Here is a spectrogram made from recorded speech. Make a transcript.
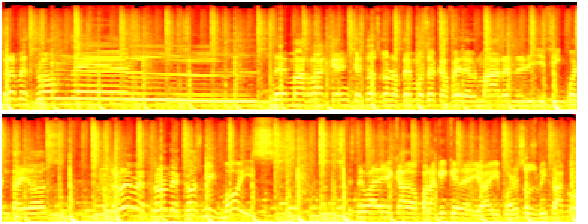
remezclón del tema Raken que todos conocemos el Café del Mar en el I52, remezclón de Cosmic Boys. Este va dedicado para Kike de ello, ahí, por esos bitacos.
